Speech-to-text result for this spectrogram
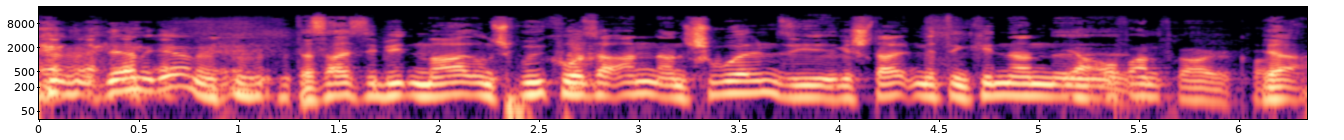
gerne gerne. Das heißt, Sie bieten Mal- und Sprühkurse an an Schulen, Sie gestalten mit den Kindern ja auf Anfrage. Quasi, ja,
